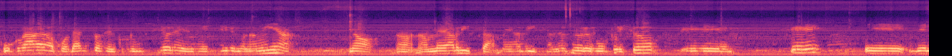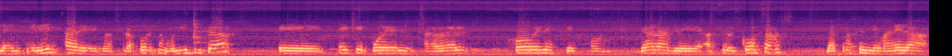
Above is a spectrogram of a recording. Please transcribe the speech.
juzgada por actos de corrupción en el Ministerio de Economía, no, no, no, me da risa, me da risa, no se preocupe, yo eh, sé eh, de la interesa de nuestra fuerza política, eh, sé que pueden haber jóvenes que con ganas de hacer cosas las hacen de manera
